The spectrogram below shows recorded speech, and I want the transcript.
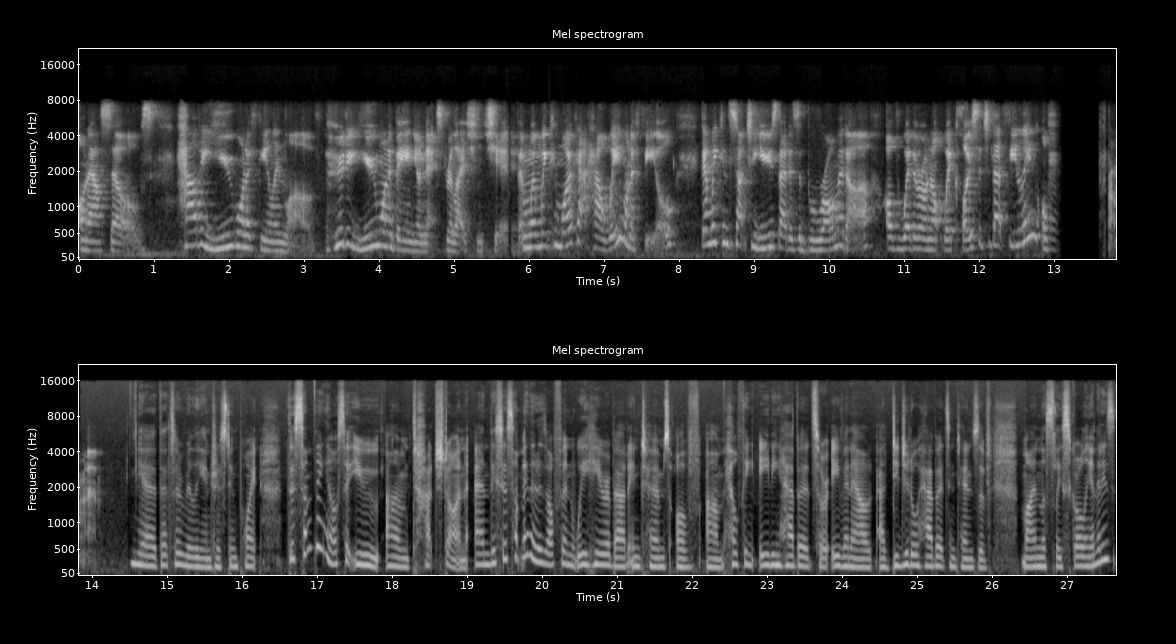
on ourselves. How do you want to feel in love? Who do you want to be in your next relationship? And when we can work out how we want to feel, then we can start to use that as a barometer of whether or not we're closer to that feeling or from it. Yeah, that's a really interesting point. There's something else that you um, touched on, and this is something that is often we hear about in terms of um, healthy eating habits or even our, our digital habits in terms of mindlessly scrolling, and that is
